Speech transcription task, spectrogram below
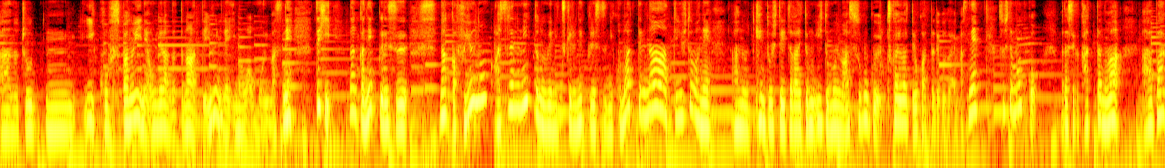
あの、ちょ、うん、いいコスパのいいね、お値段だったなっていうふうにね、今は思いますね。ぜひ、なんかネックレス、なんか冬の厚手のニットの上につけるネックレスに困ってるなーっていう人はね、あの、検討していただいてもいいと思います。すごく使い勝手良かったでございますね。そしてもう一個、私が買ったのは、アバ、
